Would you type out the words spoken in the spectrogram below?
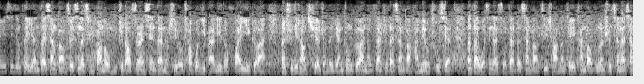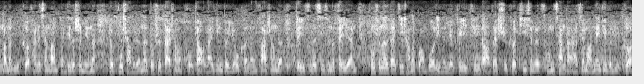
关于新型肺炎在香港最新的情况呢，我们知道，虽然现在呢是有超过一百例的怀疑个案，但实际上确诊的严重个案呢，暂时在香港还没有出现。那在我现在所在的香港机场呢，可以看到，不论是前来香港的旅客，还是香港本地的市民呢，有不少的人呢都是戴上了口罩来应对有可能发生的这一次的新型的肺炎。同时呢，在机场的广播里呢，也可以听到在时刻提醒着从香港要前往内地的旅客，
